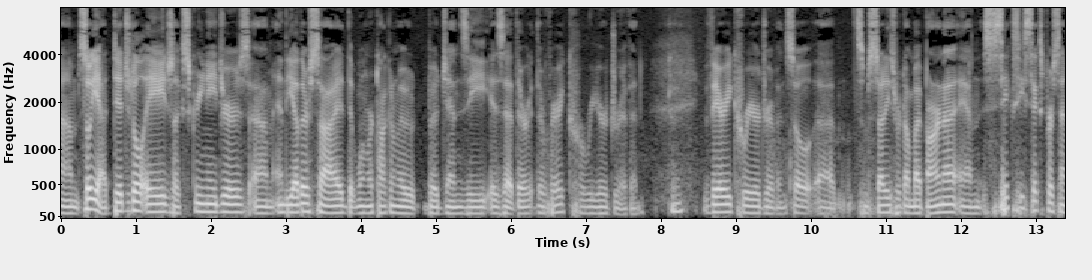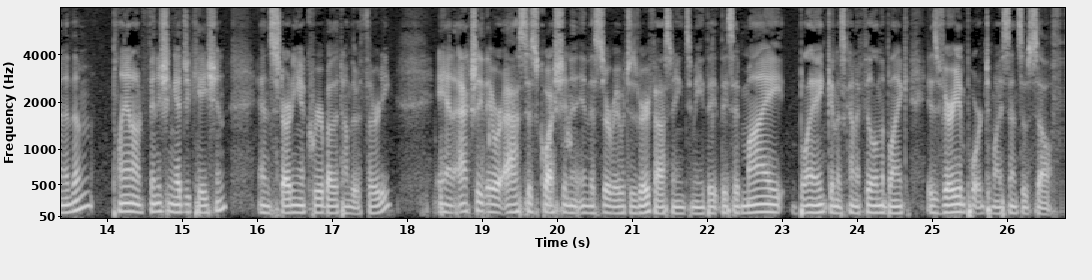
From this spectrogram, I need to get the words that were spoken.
Um, so yeah, digital age, like screenagers, um, and the other side that when we're talking about, about Gen Z is that they're they're very career driven Okay. very career driven. So, uh, some studies were done by Barna, and 66% of them plan on finishing education and starting a career by the time they're 30. And actually, they were asked this question in, in this survey, which is very fascinating to me. They, they said, My blank, and it's kind of fill in the blank, is very important to my sense of self.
